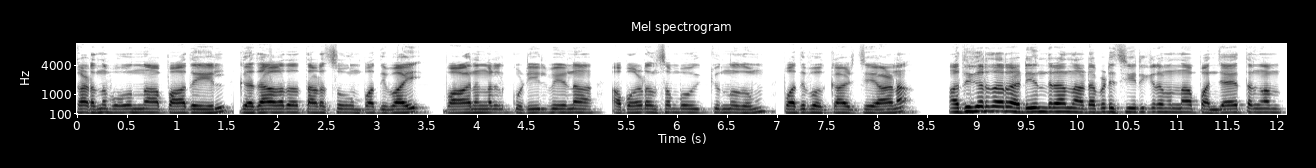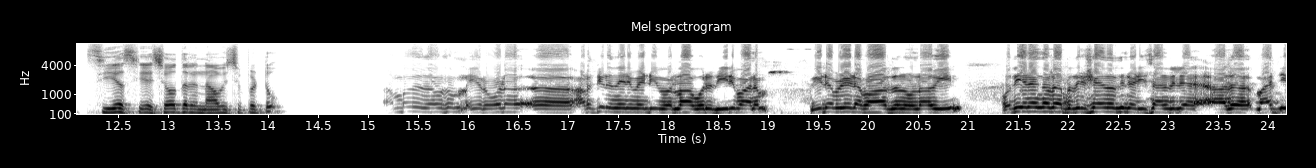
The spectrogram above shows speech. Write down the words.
കടന്നു പോകുന്ന പാതയിൽ ഗതാഗത തടസ്സവും പതിവായി വാഹനങ്ങൾ കുടിയിൽ വീണ് അപകടം സംഭവിക്കുന്നതും പതിവ് കാഴ്ചയാണ്. അധികൃതർ അടിയന്തര നടപടി സ്വീകരിക്കണമെന്ന് പഞ്ചായത്തംഗം സി എസ് യശോധരൻ ആവശ്യപ്പെട്ടു. അമ്പത് ദിവസം ഈ റോഡ് അടച്ചിടുന്നതിന് വേണ്ടിയുള്ള ഒരു തീരുമാനം പി ഡബ്ല്യുടെ ഭാഗത്തു നിന്നുണ്ടാവുകയും പൊതുജനങ്ങളുടെ പ്രതിഷേധത്തിന്റെ അടിസ്ഥാനത്തിൽ അത് മാറ്റി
